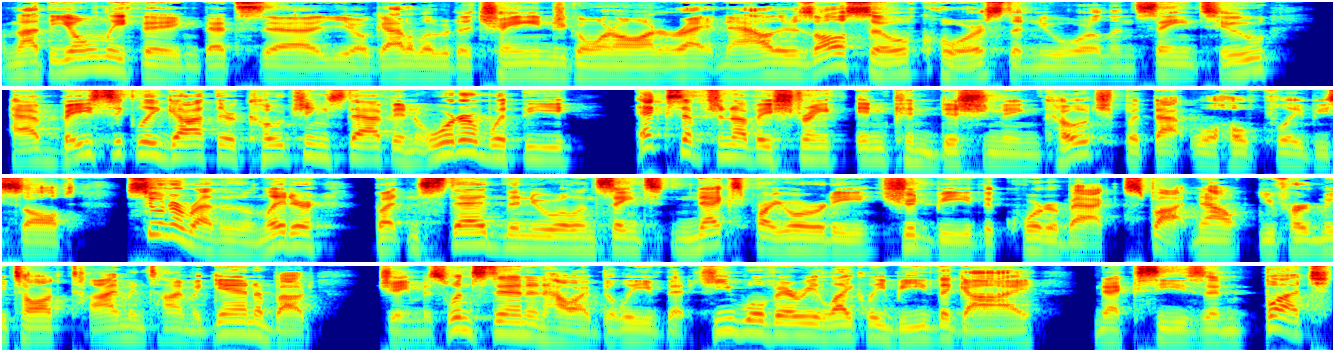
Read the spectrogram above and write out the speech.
I'm not the only thing that's, uh, you know, got a little bit of change going on right now. There's also, of course, the New Orleans Saints who have basically got their coaching staff in order with the exception of a strength and conditioning coach, but that will hopefully be solved sooner rather than later. But instead, the New Orleans Saints' next priority should be the quarterback spot. Now, you've heard me talk time and time again about Jameis Winston and how I believe that he will very likely be the guy next season, but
